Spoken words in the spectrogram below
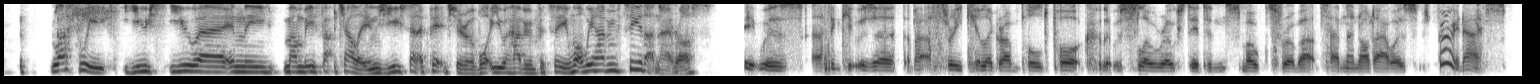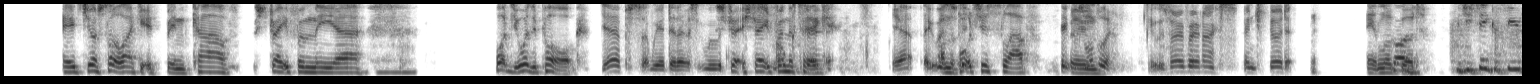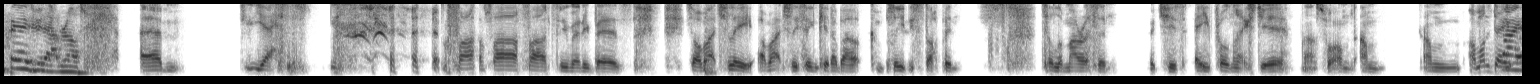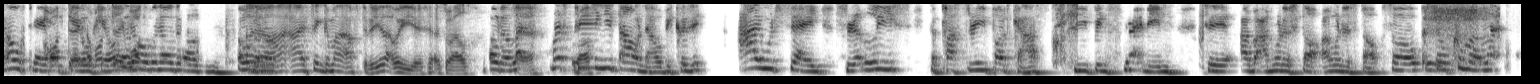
last week you you uh, in the Man v Fat Challenge, you sent a picture of what you were having for tea. And what were you having for tea that night, Ross? It was, I think it was a, about a three kilogram pulled pork that was slow roasted and smoked for about 10 and odd hours. It was very nice. It just looked like it had been carved straight from the, uh, what was it, pork? Yeah, so we did it. We straight straight from the pig. It. Yeah, it was. On the butcher's slab. It was Boom. lovely. It was very, very nice. Enjoyed it. It looked good. good. Did you sink a few beers with that, Ross? Um, yes. far, far, far too many beers. So I'm actually, I'm actually thinking about completely stopping till the marathon, which is April next year. That's what I'm, I'm I'm I'm on day. Right, okay, I'm on okay, day, okay. I'm on day hold on, hold on, hold on, hold on. I, I, think I might have to do that with you as well. Hold on, let's uh, let's pin you down now because it, I would say for at least the past three podcasts you've been threatening to. I'm, I'm going to stop. I'm going to stop. So so come on, let's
